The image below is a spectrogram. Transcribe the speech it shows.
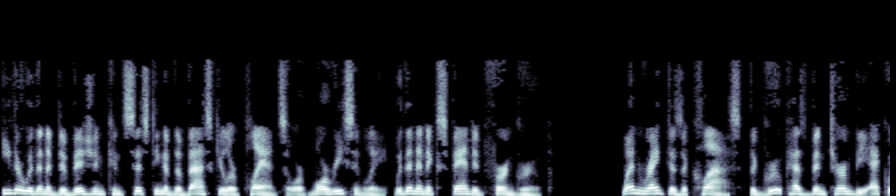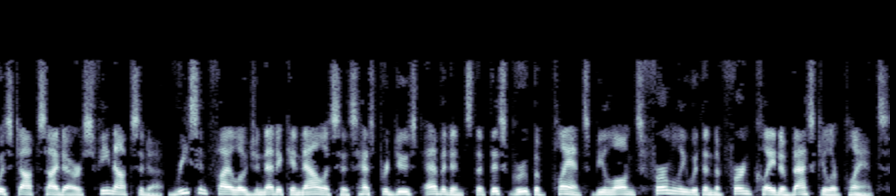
either within a division consisting of the vascular plants or, more recently, within an expanded fern group. When ranked as a class, the group has been termed the Equisetopsida or Sphenopsida. Recent phylogenetic analysis has produced evidence that this group of plants belongs firmly within the fern clade of vascular plants.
